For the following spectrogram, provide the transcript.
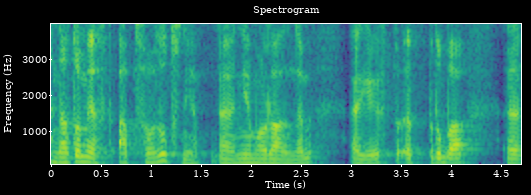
Natomiast absolutnie e, niemoralnym e, jest próba e,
